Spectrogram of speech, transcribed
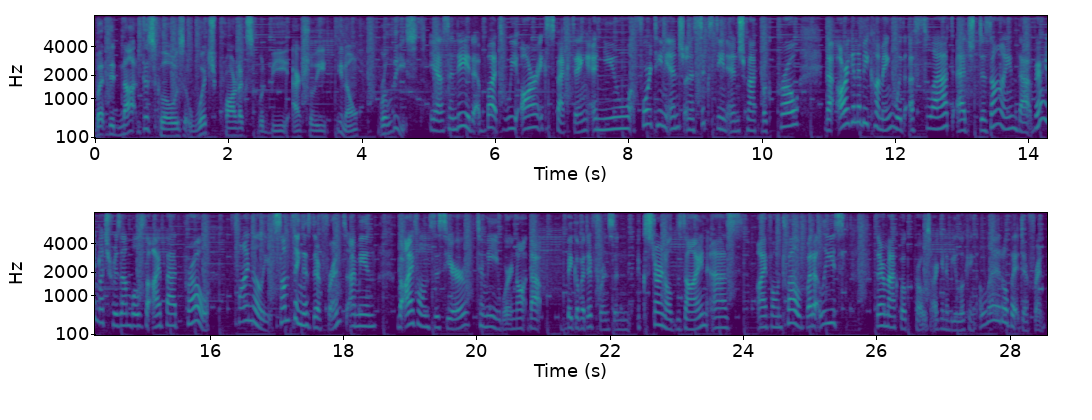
but did not disclose which products would be actually you know released Yes, indeed. But we are expecting a new 14 inch and a 16 inch MacBook Pro that are going to be coming with a flat edge design that very much resembles the iPad Pro. Finally, something is different. I mean, the iPhones this year, to me, were not that big of a difference in external design as iPhone 12, but at least their MacBook Pros are going to be looking a little bit different.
